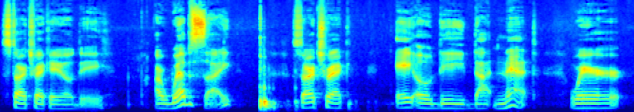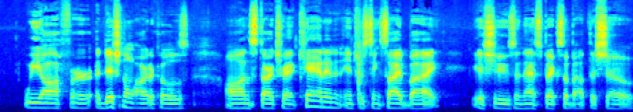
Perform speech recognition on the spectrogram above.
Star Trek AOD, our website, Star Trek AOD.net, where we offer additional articles on Star Trek canon and interesting side by issues and aspects about the show.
